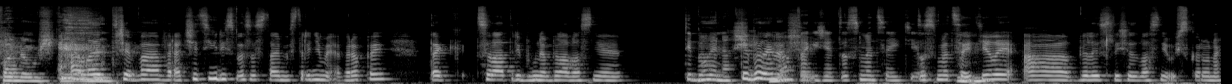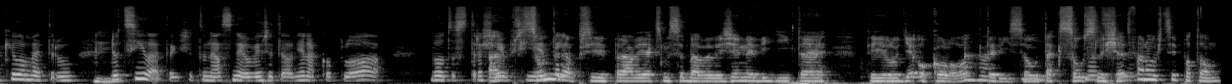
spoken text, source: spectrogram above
Fanoušky. Ale třeba v Račicích, když jsme se stali mistrněmi Evropy, tak celá tribuna byla vlastně ty byly no, naše. Ty byly no, naše. Takže to jsme cítili. To jsme cítili mm-hmm. a byli slyšet vlastně už skoro na kilometru mm-hmm. do cíle, takže to nás neuvěřitelně nakoplo a bylo to strašně a příjemné. jsou teda při právě, jak jsme se bavili, že nevidíte ty lodě okolo, Aha. který jsou, mm, tak jsou vlastně. slyšet fanoušci potom?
